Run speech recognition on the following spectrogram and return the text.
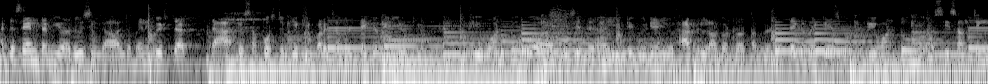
At the same time, you are using all the benefits that the app is supposed to give you. For example, take away YouTube. If you want to uh, visit a YouTube video, you have to log onto a computer. Take away Facebook. If you want to uh, see something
